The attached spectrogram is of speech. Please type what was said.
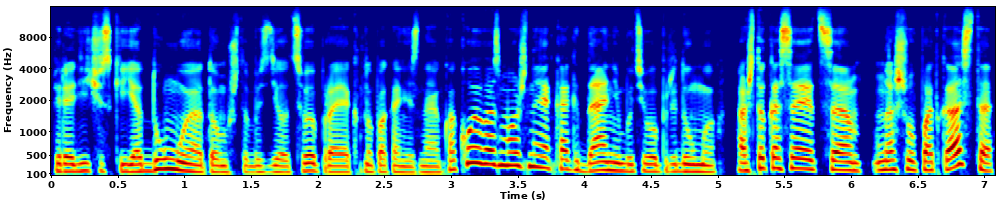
периодически я думаю о том, чтобы сделать свой проект, но пока не знаю, какой, возможно, я когда-нибудь его придумаю. А что касается нашего подкаста,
